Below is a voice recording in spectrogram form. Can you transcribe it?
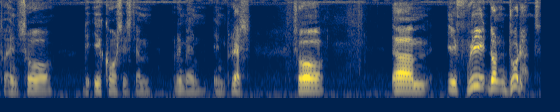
to ensure the ecosystem remain in place. So um, if we don't do that,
